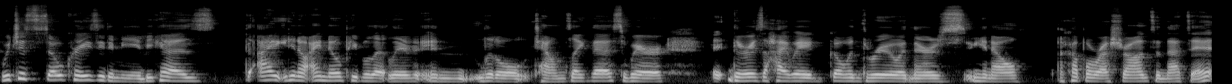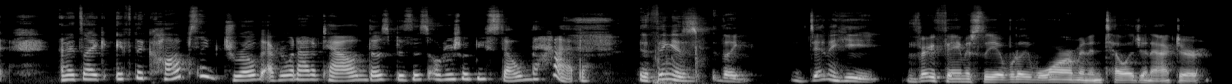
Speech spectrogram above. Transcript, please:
Which is so crazy to me because I, you know, I know people that live in little towns like this where there is a highway going through and there's, you know, a couple restaurants and that's it. And it's like if the cops like drove everyone out of town, those business owners would be so mad. The thing is, like Dennehy, very famously a really warm and intelligent actor,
